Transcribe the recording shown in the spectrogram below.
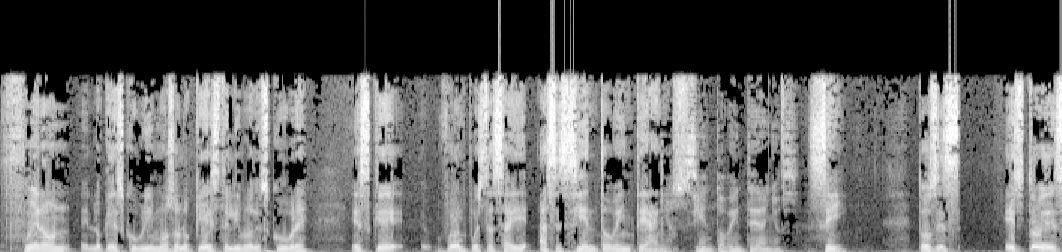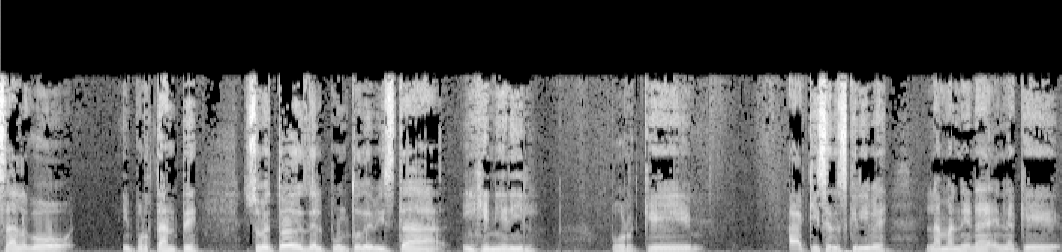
fueron lo que descubrimos o lo que este libro descubre es que fueron puestas ahí hace 120 años. 120 años. Sí. Entonces, esto es algo importante, sobre todo desde el punto de vista ingenieril, porque aquí se describe la manera en la que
